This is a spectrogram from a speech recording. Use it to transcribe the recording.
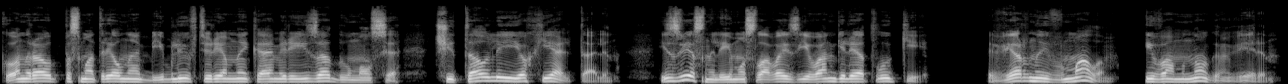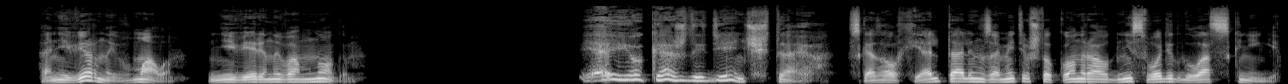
Конрауд посмотрел на Библию в тюремной камере и задумался, читал ли ее Хьяльталин, известны ли ему слова из Евангелия от Луки. «Верный в малом и во многом верен, а неверный в малом неверен и во многом». «Я ее каждый день читаю», — сказал Хьяльталин, заметив, что Конрауд не сводит глаз с книги.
